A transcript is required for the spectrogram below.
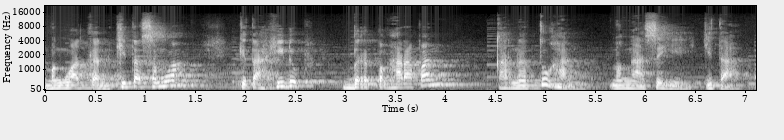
menguatkan kita semua. Kita hidup berpengharapan karena Tuhan mengasihi kita.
